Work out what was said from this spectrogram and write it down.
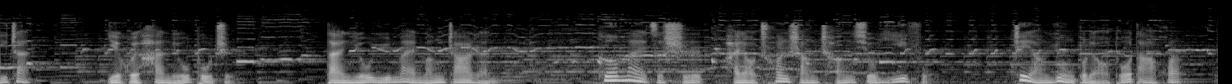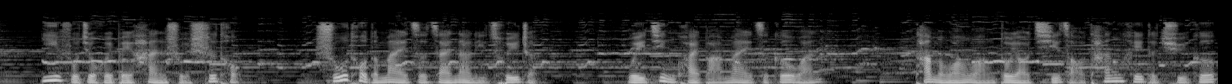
一站。也会汗流不止，但由于麦芒扎人，割麦子时还要穿上长袖衣服，这样用不了多大会儿，衣服就会被汗水湿透。熟透的麦子在那里催着，为尽快把麦子割完，他们往往都要起早贪黑的去割，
